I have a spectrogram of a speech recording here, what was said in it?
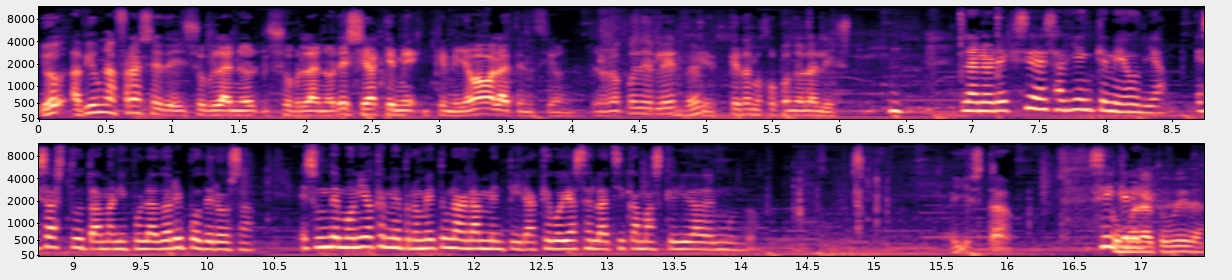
Yo había una frase de- sobre, la, sobre la anorexia que me, que me llamaba la atención. ¿No la puedes leer? Que queda mejor cuando la lees. La anorexia es alguien que me odia. Es astuta, manipuladora y poderosa. Es un demonio que me promete una gran mentira, que voy a ser la chica más querida del mundo. Ahí está. Sí, ¿Cómo era tu vida?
